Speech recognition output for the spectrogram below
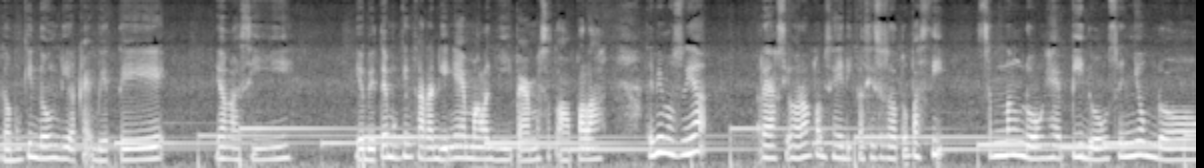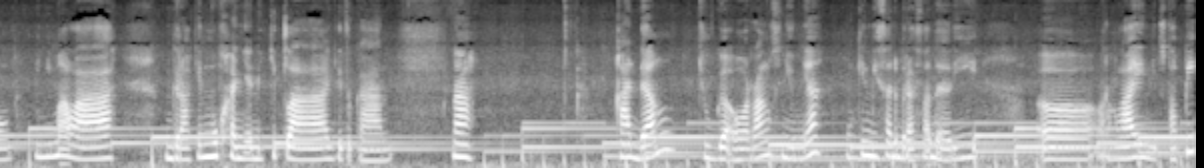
Nggak mungkin dong dia kayak bete ya nggak sih? Ya bete mungkin karena dia emang lagi PMS atau apalah. Tapi maksudnya reaksi orang kalau misalnya dikasih sesuatu pasti seneng dong happy dong senyum dong. Minimal lah gerakin mukanya dikit lah gitu kan. Nah kadang juga orang senyumnya mungkin bisa berasal dari uh, orang lain gitu. Tapi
